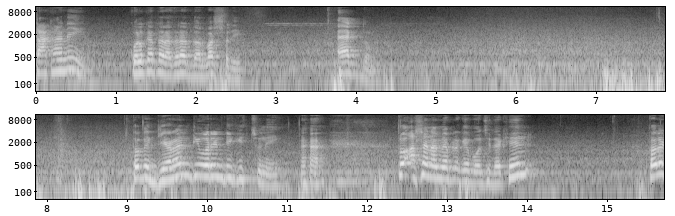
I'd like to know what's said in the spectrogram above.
টাকা নেই কলকাতা রাজারার দরবার শরীফ। একদম। তবে গ্যারান্টি ওয়ারেন্টি কিচ্ছু নেই। তো আসেন, আমি আপনাকে বলছি, দেখেন, তাহলে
